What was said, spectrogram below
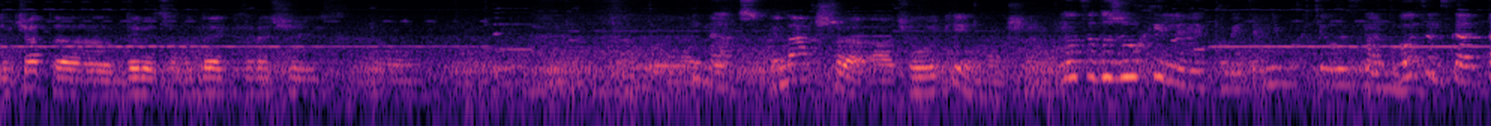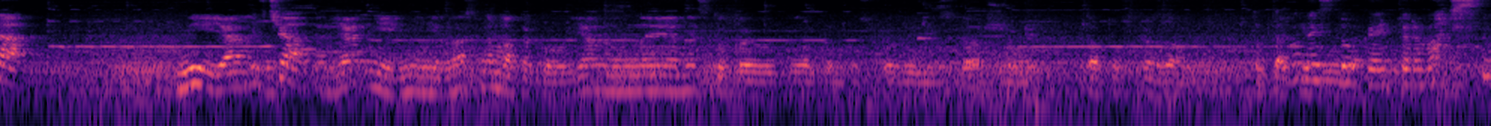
дівчата дивляться на деякі речі е, Інакше. інакше, а чоловіки інакше. Ну це дуже ухильна відповідь, а мені б хотіли знати. Ви цим сказати так. Ні, я, Дівчата. я ні, ні, ні, у нас нема такого. Я не, не стукаю кулаком по столі і сказав, що тато сказав. Тобто Так і вони буде. стукають переважно.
